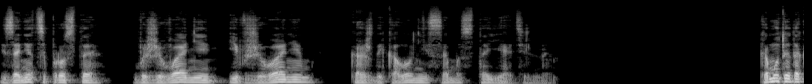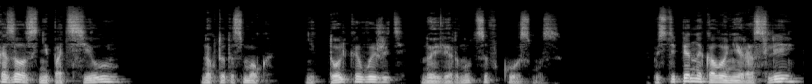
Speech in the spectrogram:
и заняться просто выживанием и вживанием каждой колонии самостоятельно. Кому-то это оказалось не под силу, но кто-то смог не только выжить, но и вернуться в космос. Постепенно колонии росли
